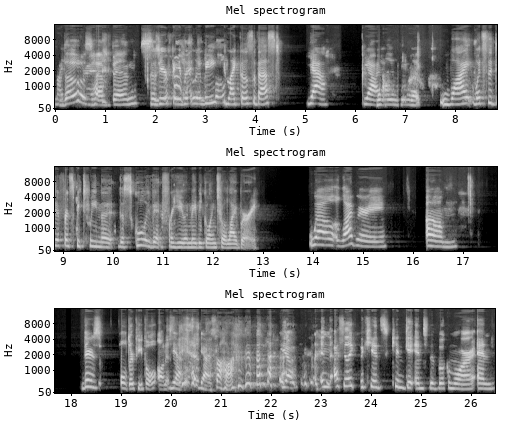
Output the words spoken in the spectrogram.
My those favorite. have been. Those are your favorite, Libby? You like those the best? Yeah. Yeah, I Yeah. really like Why? What's the difference between the the school event for you and maybe going to a library? Well, a library, um, there's older people, honestly. Yeah. yes. Uh huh. yeah. And I feel like the kids can get into the book more. And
